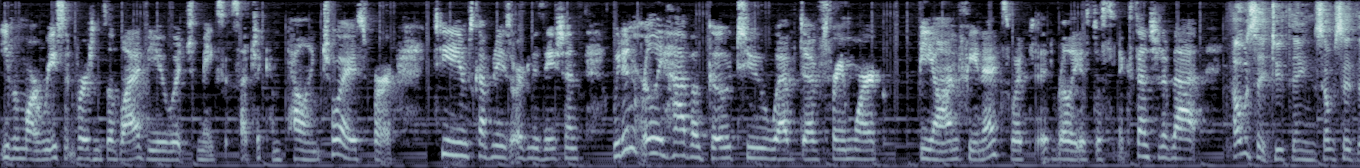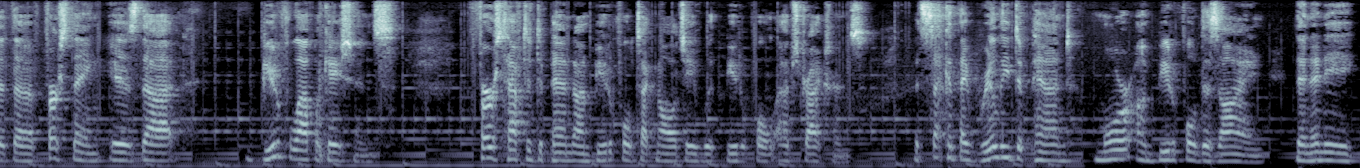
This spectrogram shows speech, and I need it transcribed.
even more recent versions of LiveView, which makes it such a compelling choice for teams, companies, organizations, we didn't really have a go to web dev framework beyond Phoenix, which it really is just an extension of that. I would say two things. I would say that the first thing is that beautiful applications first have to depend on beautiful technology with beautiful abstractions. But second, they really depend more on beautiful design than any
